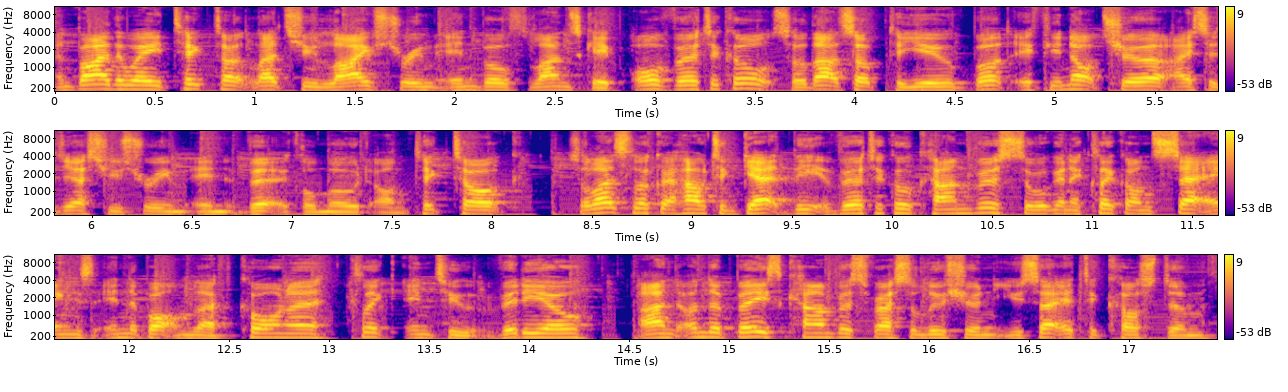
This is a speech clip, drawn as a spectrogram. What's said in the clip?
And by the way, TikTok lets you live stream in both landscape or vertical, so that's up to you. But if you're not sure, I suggest you stream in vertical mode on TikTok. So let's look at how to get the vertical canvas. So we're going to click on settings in the bottom left corner, click into video, and under base canvas resolution, you set it to custom,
